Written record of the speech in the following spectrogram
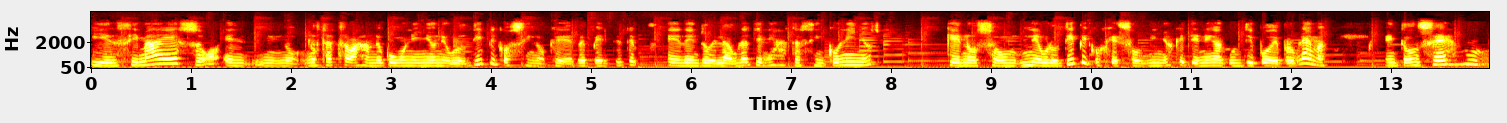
Y encima de eso, no, no, estás trabajando con un niño neurotípico, sino que de repente eh, dentro del aula tienes hasta cinco niños que no son neurotípicos, que son niños que tienen algún tipo de problema. Entonces mm,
